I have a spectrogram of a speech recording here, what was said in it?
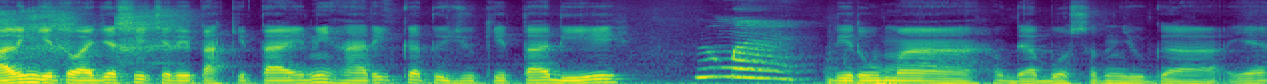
paling gitu aja sih cerita kita ini hari ketujuh kita di Rumah. di rumah. Udah bosen juga ya.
